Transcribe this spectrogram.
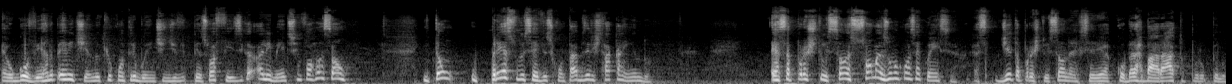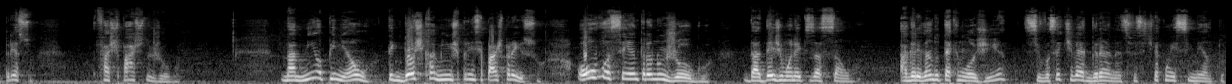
É o governo permitindo que o contribuinte de pessoa física alimente sua informação. Então, o preço dos serviços contábeis ele está caindo. Essa prostituição é só mais uma consequência. Essa dita prostituição, né, que seria cobrar barato por, pelo preço, faz parte do jogo. Na minha opinião, tem dois caminhos principais para isso. Ou você entra no jogo da desmonetização agregando tecnologia. Se você tiver grana, se você tiver conhecimento,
